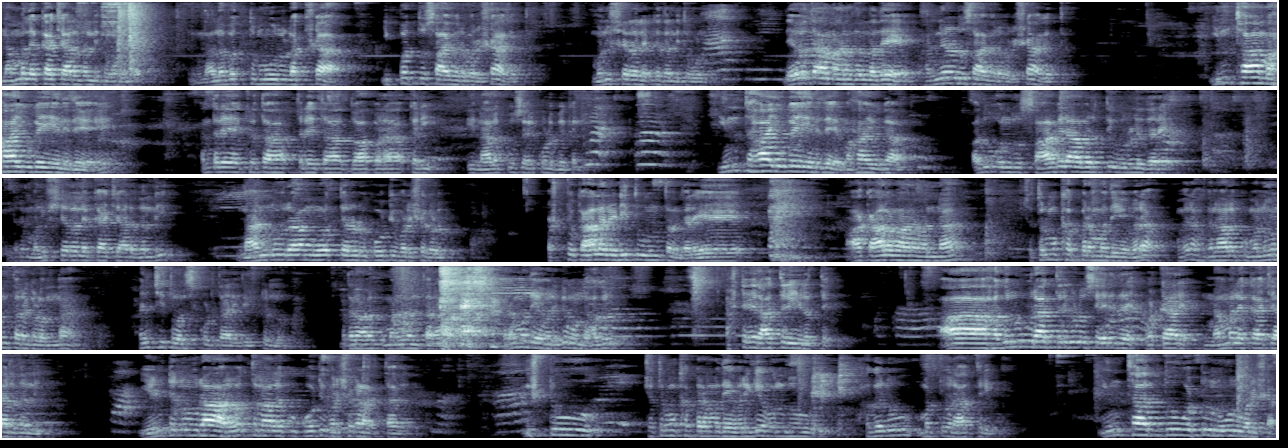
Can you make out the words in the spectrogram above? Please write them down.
ನಮ್ಮ ಲೆಕ್ಕಾಚಾರದಲ್ಲಿ ತಗೊಂಡ್ರೆ ನಲವತ್ತು ಮೂರು ಲಕ್ಷ ಇಪ್ಪತ್ತು ಸಾವಿರ ವರ್ಷ ಆಗುತ್ತೆ. ಮನುಷ್ಯರ ಲೆಕ್ಕದಲ್ಲಿ ತಗೊಂಡ್ರೆ. ದೇವತಾಮಾನದಲ್ಲದೆ ಹನ್ನೆರಡು ಸಾವಿರ ವರ್ಷ ಆಗುತ್ತೆ. ಇಂಥ ಮಹಾಯುಗ ಏನಿದೆ? ಅಂದರೆ ಕೃತ, ತ್ರೇತ, ದ್ವಾಪರ, ಕರಿ ಈ ನಾಲ್ಕು ಸೇರಿಕೊಳ್ಬೇಕಲ್ಲ. ಇಂತಹ ಯುಗ ಏನಿದೆ? ಮಹಾಯುಗ. ಅದು ಒಂದು ಸಾವಿರಾವರ್ತಿ ಉರುಳಿದರೆ, ಅಂದರೆ ಮನುಷ್ಯರ ಲೆಕ್ಕಾಚಾರದಲ್ಲಿ ನಾನ್ನೂರ ಮೂವತ್ತೆರಡು ಕೋಟಿ ವರ್ಷಗಳು. ಅಷ್ಟು ಕಾಲ ನಡೀತು ಅಂತಂದರೆ ಆ ಕಾಲಮಾನವನ್ನು ಚತುರ್ಮುಖ ಬ್ರಹ್ಮದೇವರ, ಅಂದರೆ ಹದಿನಾಲ್ಕು ಮನ್ವಂತರಗಳನ್ನು ಹಂಚಿ ತೋರಿಸಿಕೊಡ್ತಾರೆ ಇದಿಷ್ಟನ್ನು. ಹದಿನಾಲ್ಕು ಮನ್ವಂತರ ಬ್ರಹ್ಮದೇವರಿಗೆ ಒಂದು ಹಗಲು. ಅಷ್ಟೇ ರಾತ್ರಿ ಇರುತ್ತೆ. ಆ ಹಗಲು ರಾತ್ರಿಗಳು ಸೇರಿದರೆ ಒಟ್ಟಾರೆ ನಮ್ಮ ಲೆಕ್ಕಾಚಾರದಲ್ಲಿ ಎಂಟುನೂರ ಅರವತ್ತ್ನಾಲ್ಕು ಕೋಟಿ ವರ್ಷಗಳಾಗ್ತವೆ. ಇಷ್ಟು ಚತುರ್ಮುಖ ಬ್ರಹ್ಮದೇವರಿಗೆ ಒಂದು ಹಗಲು ಮತ್ತು ರಾತ್ರಿ. ಇಂಥದ್ದು ಒಟ್ಟು ನೂರು ವರ್ಷ.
